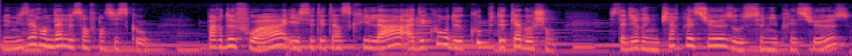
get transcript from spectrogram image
le musée Randall de San Francisco. Par deux fois, il s'était inscrit là à des cours de coupe de cabochon, c'est-à-dire une pierre précieuse ou semi-précieuse,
